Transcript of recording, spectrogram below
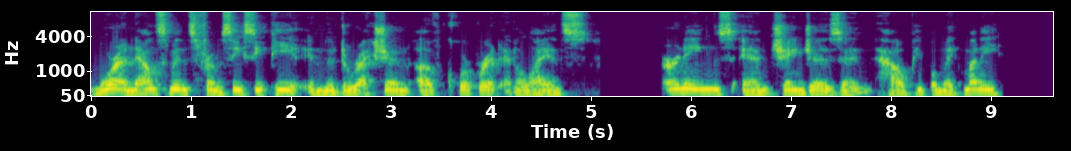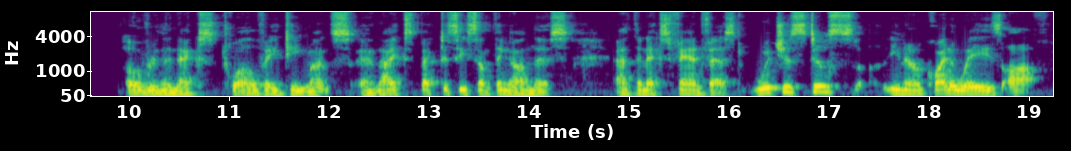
more announcements from CCP in the direction of corporate and alliance earnings and changes and how people make money over the next 12, 18 months. And I expect to see something on this at the next FanFest, which is still, you know, quite a ways off.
